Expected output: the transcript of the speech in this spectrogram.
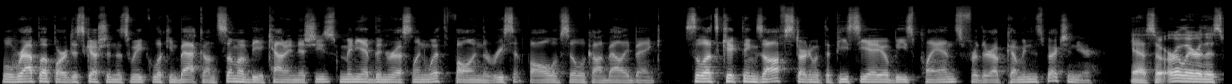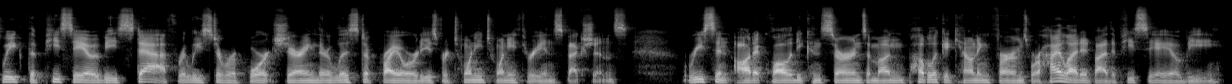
We'll wrap up our discussion this week looking back on some of the accounting issues many have been wrestling with following the recent fall of Silicon Valley Bank. So let's kick things off, starting with the PCAOB's plans for their upcoming inspection year. Yeah, so earlier this week, the PCAOB staff released a report sharing their list of priorities for 2023 inspections. Recent audit quality concerns among public accounting firms were highlighted by the PCAOB.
